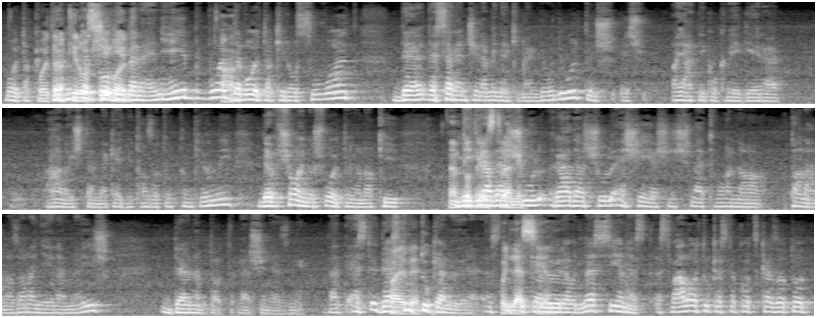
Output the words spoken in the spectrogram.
voltak Volt több, aki rosszul többségében enyhébb volt, Aha. de volt, aki rosszul volt, de, de szerencsére mindenki meggyógyult, és, és a játékok végére hála Istennek együtt haza tudtunk jönni, de sajnos volt olyan, aki nem még ráadásul, ráadásul esélyes is lett volna talán az aranyéremre is, de nem tudott versenyezni. Tehát ezt, de ezt Ajde. tudtuk előre. Ezt Hogy tudtuk lesz ilyen. előre, hogy lesz ilyen, ezt, ezt vállaltuk ezt a kockázatot.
